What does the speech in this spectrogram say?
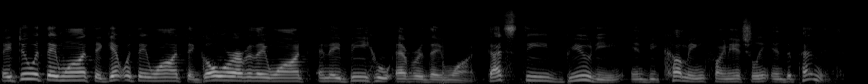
They do what they want, they get what they want, they go wherever they want, and they be whoever they want. That's the beauty in becoming financially independent.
